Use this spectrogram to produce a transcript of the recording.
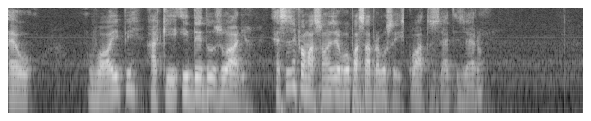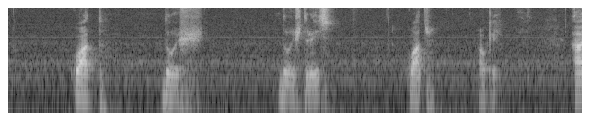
é o VoIP, aqui ID do usuário. Essas informações eu vou passar para vocês. 470 4 2 2 3 4. OK. A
